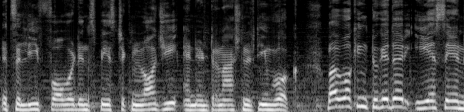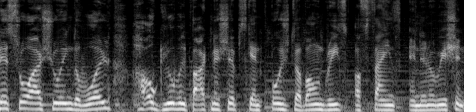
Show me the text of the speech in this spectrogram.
It's a leap forward in space technology and international teamwork. By working together, ESA and ISRO are showing the world how global partnerships can push the boundaries of science and innovation.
